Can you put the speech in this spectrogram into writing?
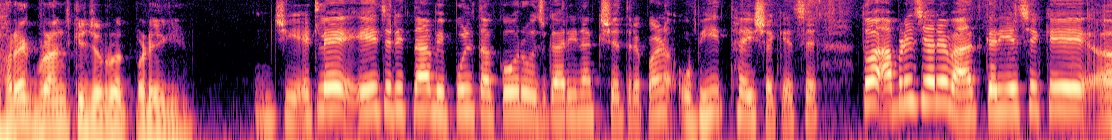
हर एक ब्रांच की ज़रूरत पड़ेगी જી એટલે એ જ રીતના વિપુલ તકો રોજગારીના ક્ષેત્રે પણ ઊભી થઈ શકે છે તો આપણે જ્યારે વાત કરીએ છીએ કે અ,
